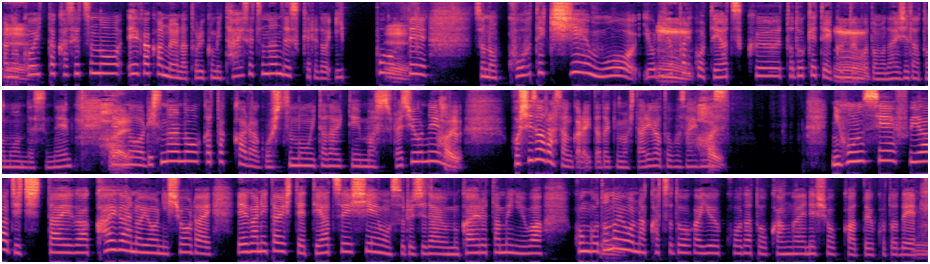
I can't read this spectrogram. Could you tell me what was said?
あの、こういった仮設の映画館のような取り組み大切なんですけれど、一方で、その公的支援をよりやっぱりこう手厚く届けていくということも大事だと思うんですね。であの、リスナーの方からご質問をいただいています。ラジオネーム、はい、星空さんからいただきました。ありがとうございます。日本政府や自治体が海外のように将来映画に対して手厚い支援をする時代を迎えるためには今後どのような活動が有効だとお考えでしょうかということで、うん、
